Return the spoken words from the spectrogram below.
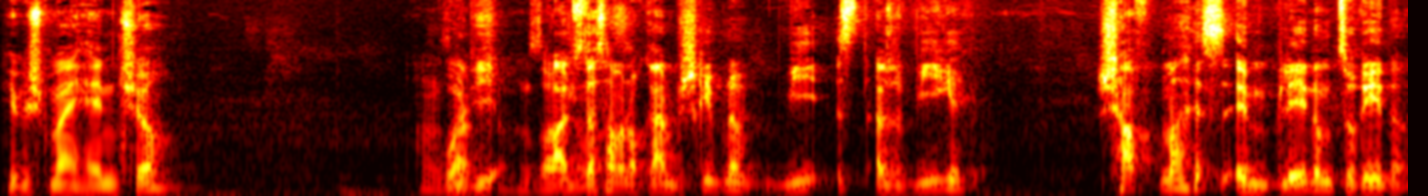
hebe ich mein Händchen. Sag, die, also das haben wir noch gar nicht beschrieben. Ne? Wie ist, also wie schafft man es im Plenum zu reden?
